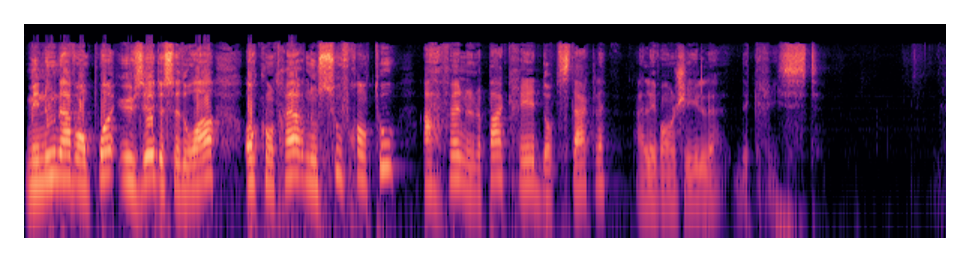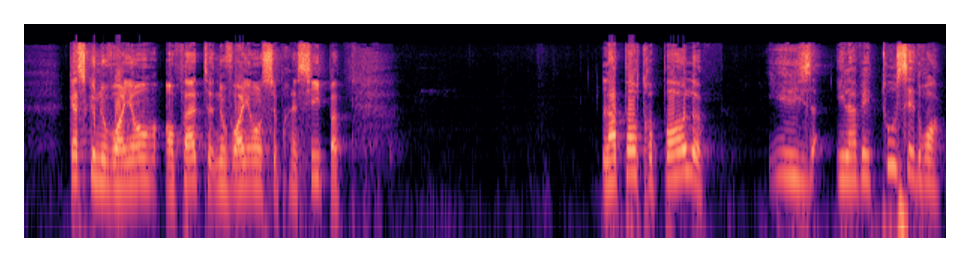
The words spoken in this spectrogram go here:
Mais nous n'avons point usé de ce droit, au contraire, nous souffrons tout afin de ne pas créer d'obstacles à l'évangile de Christ. Qu'est-ce que nous voyons? En fait, nous voyons ce principe. L'apôtre Paul, il, avait tous ses droits.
